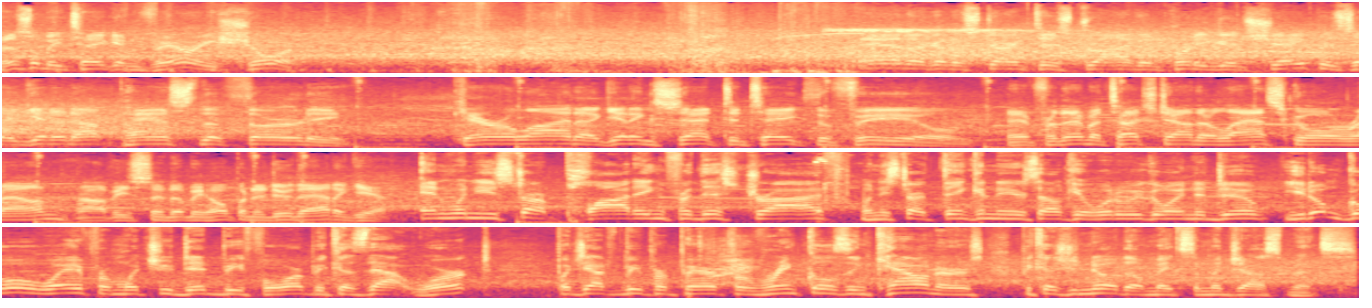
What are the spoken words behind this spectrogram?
This will be taken very short. And they're going to start this drive in pretty good shape as they get it up past the 30. Carolina getting set to take the field. And for them, a touchdown their last go-around. Obviously, they'll be hoping to do that again. And when you start plotting for this drive, when you start thinking to yourself, okay, what are we going to do? You don't go away from what you did before because that worked, but you have to be prepared for wrinkles and counters because you know they'll make some adjustments.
